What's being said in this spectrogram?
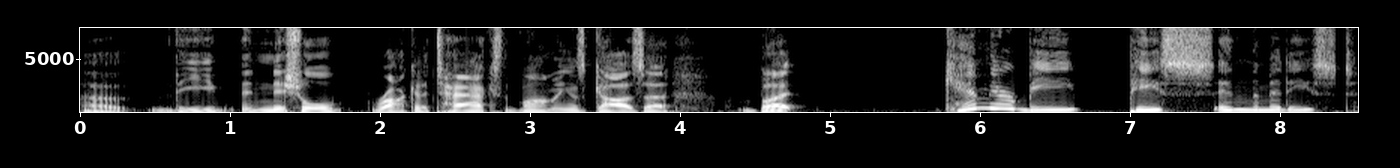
uh, the initial rocket attacks, the bombings, Gaza, but can there be peace in the East?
